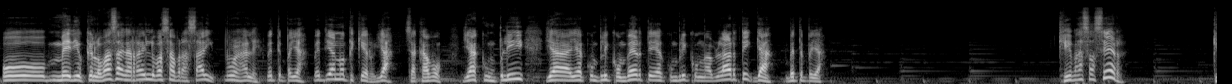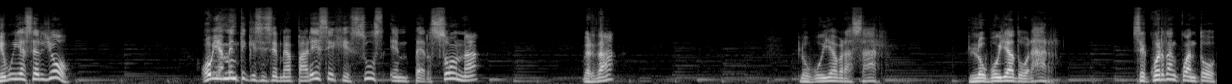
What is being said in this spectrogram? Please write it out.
O medio que lo vas a agarrar y lo vas a abrazar y, vale, vete para allá, vete, ya no te quiero, ya, se acabó. Ya cumplí, ya, ya cumplí con verte, ya cumplí con hablarte, ya, vete para allá. ¿Qué vas a hacer? ¿Qué voy a hacer yo? Obviamente que si se me aparece Jesús en persona, ¿verdad? Lo voy a abrazar, lo voy a adorar, ¿Se acuerdan cuando,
